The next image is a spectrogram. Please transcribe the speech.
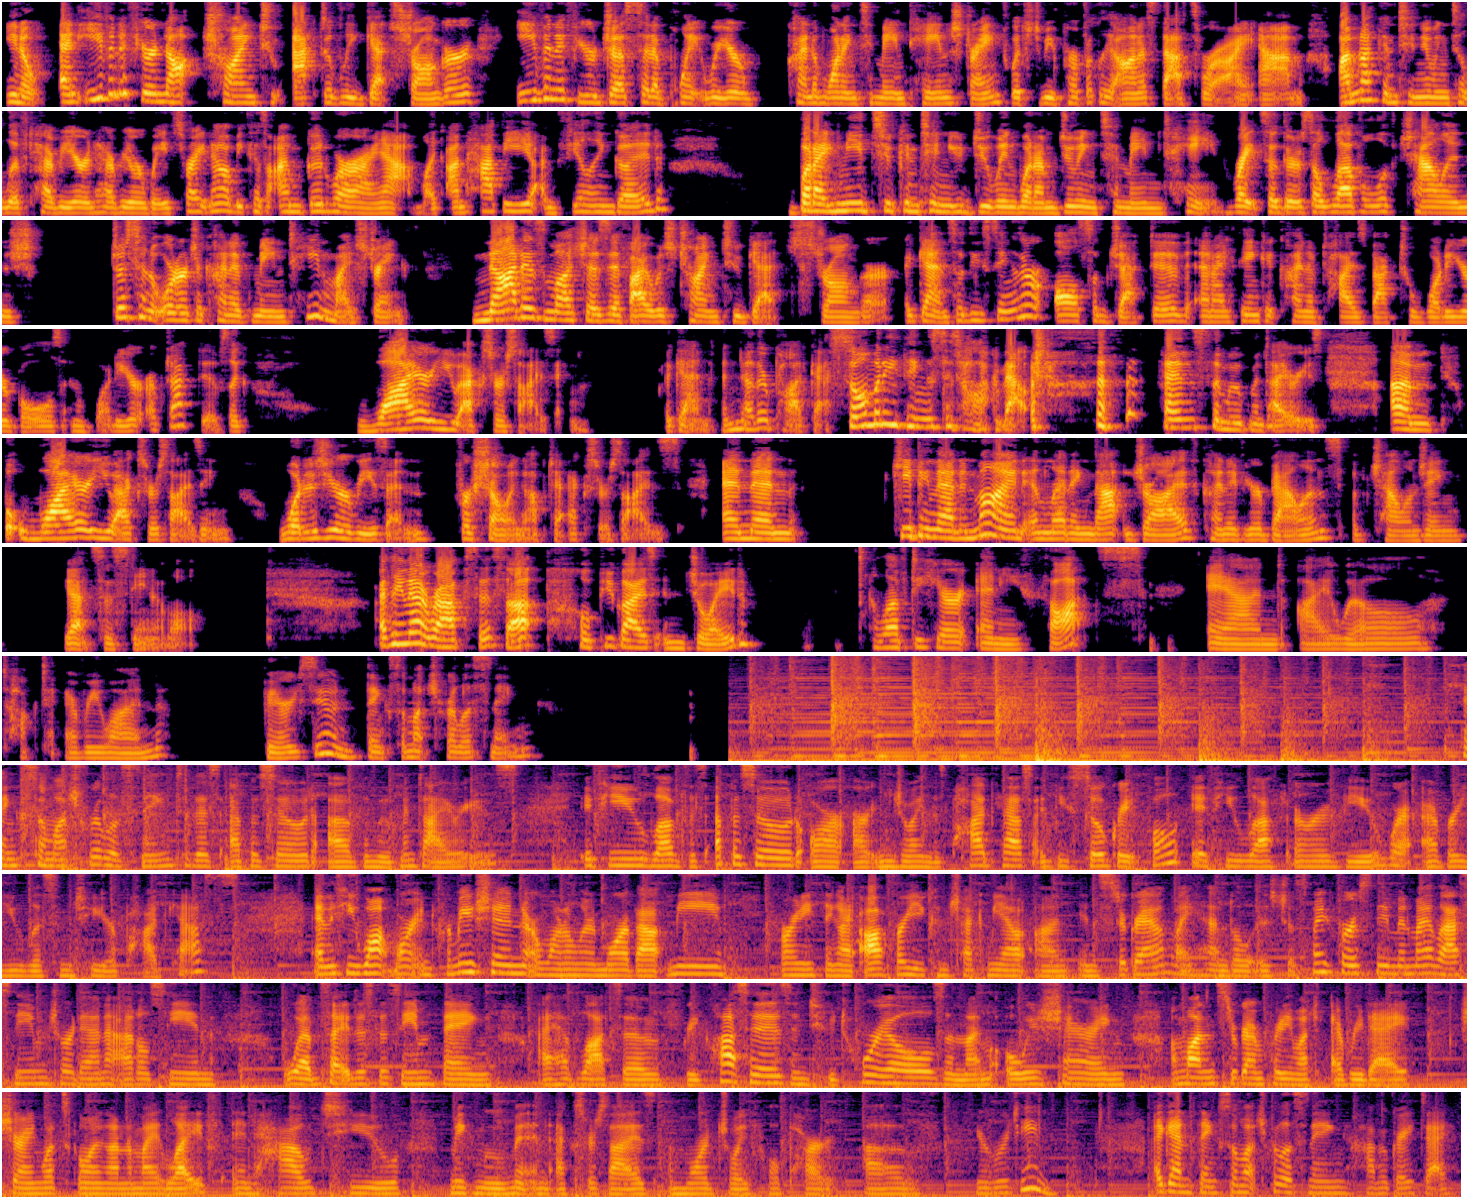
you know, and even if you're not trying to actively get stronger, even if you're just at a point where you're kind of wanting to maintain strength, which to be perfectly honest, that's where I am. I'm not continuing to lift heavier and heavier weights right now because I'm good where I am. Like I'm happy, I'm feeling good, but I need to continue doing what I'm doing to maintain, right? So there's a level of challenge just in order to kind of maintain my strength, not as much as if I was trying to get stronger. Again, so these things are all subjective. And I think it kind of ties back to what are your goals and what are your objectives? Like, why are you exercising? Again, another podcast. So many things to talk about, hence the movement diaries. Um, but why are you exercising? What is your reason for showing up to exercise? And then keeping that in mind and letting that drive kind of your balance of challenging yet sustainable. I think that wraps this up. Hope you guys enjoyed. i love to hear any thoughts, and I will talk to everyone very soon. Thanks so much for listening. Thanks so much for listening to this episode of the Movement Diaries. If you loved this episode or are enjoying this podcast, I'd be so grateful if you left a review wherever you listen to your podcasts. And if you want more information or want to learn more about me or anything I offer, you can check me out on Instagram. My handle is just my first name and my last name, Jordana Adelstein. Website is the same thing. I have lots of free classes and tutorials, and I'm always sharing. I'm on Instagram pretty much every day, sharing what's going on in my life and how to make movement and exercise a more joyful part of your routine. Again, thanks so much for listening. Have a great day.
